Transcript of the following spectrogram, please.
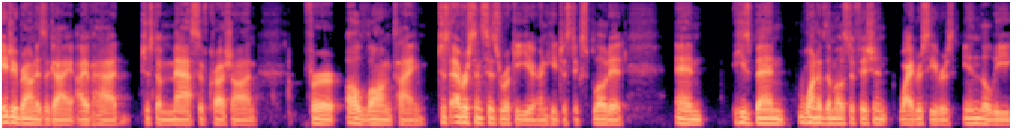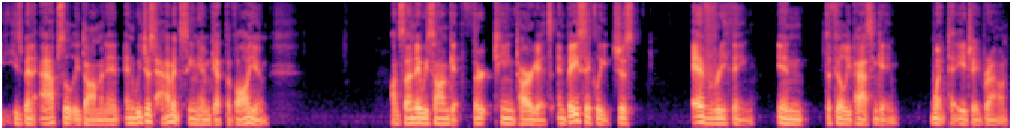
AJ Brown is a guy I've had just a massive crush on for a long time, just ever since his rookie year, and he just exploded. And he's been one of the most efficient wide receivers in the league. He's been absolutely dominant, and we just haven't seen him get the volume. On Sunday, we saw him get 13 targets and basically just everything in the Philly passing game went to AJ Brown.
